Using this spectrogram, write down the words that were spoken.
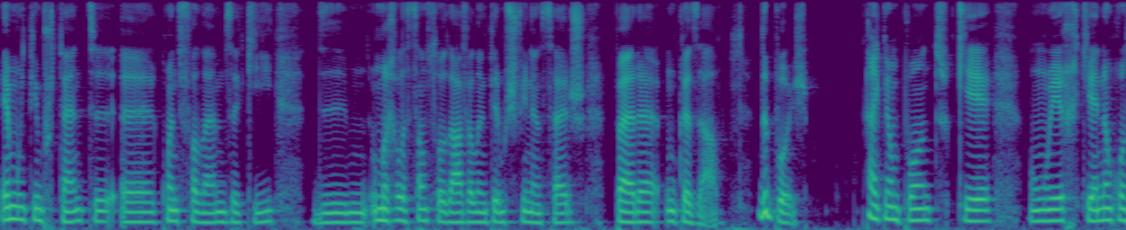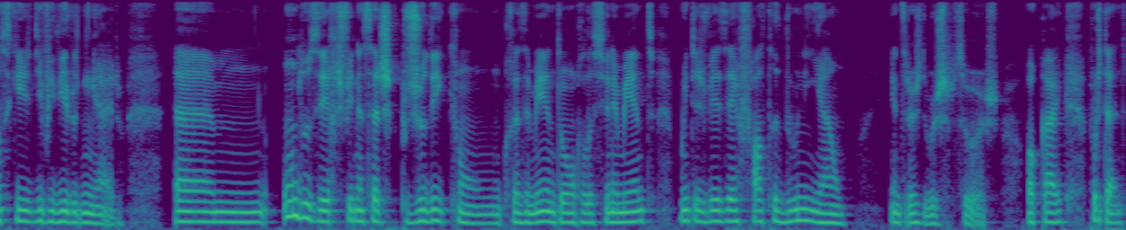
é muito importante eh, quando falamos aqui de uma relação saudável em termos financeiros para um casal. Depois, há aqui um ponto que é um erro que é não conseguir dividir o dinheiro. Um, um dos erros financeiros que prejudicam um casamento ou um relacionamento muitas vezes é a falta de união entre as duas pessoas, ok? Portanto,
